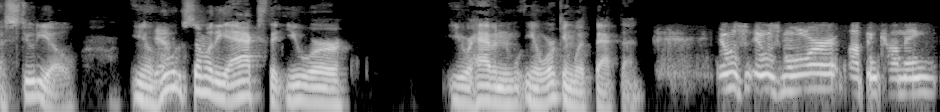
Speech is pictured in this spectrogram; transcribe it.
a studio, you know, yeah. who were some of the acts that you were you were having, you know, working with back then? It was it was more up and coming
